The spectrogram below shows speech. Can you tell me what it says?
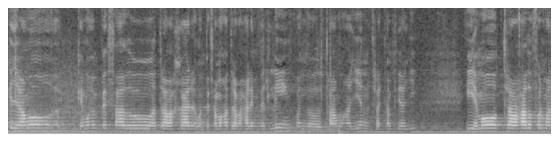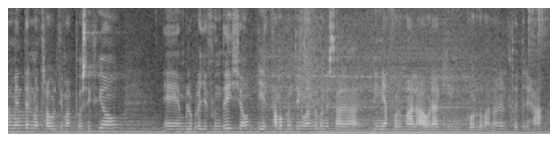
Que llevamos, que hemos empezado a trabajar, o empezamos a trabajar en Berlín cuando estábamos allí, en nuestra estancia allí, y hemos trabajado formalmente en nuestra última exposición en Blue Project Foundation y estamos continuando con esa línea formal ahora aquí en Córdoba, en el C3A.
